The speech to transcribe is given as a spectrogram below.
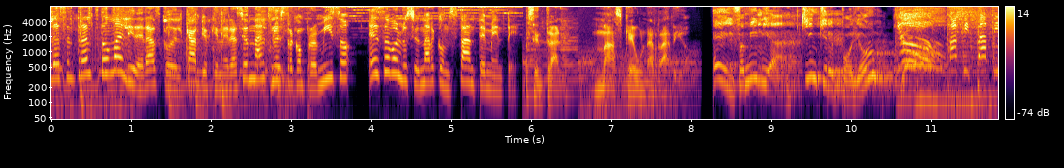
la Central toma el liderazgo del cambio generacional. Nuestro compromiso es evolucionar constantemente. Central, más que una radio. ¡Hey familia! ¿Quién quiere pollo? Yo, papi, papi,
